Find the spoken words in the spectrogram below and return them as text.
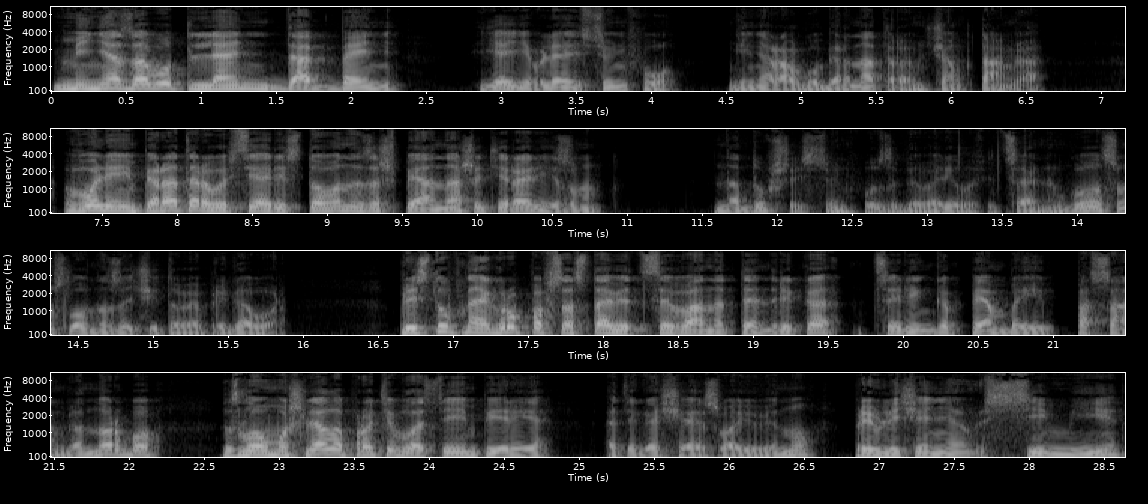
Меня зовут Лянь Дабэнь. Я являюсь Сюньфу, генерал-губернатором Чангтанга. Волей императора вы все арестованы за шпионаж и терроризм». Надувшись, Сюньфу заговорил официальным голосом, словно зачитывая приговор. Преступная группа в составе Цевана Тендрика, Церинга Пемба и Пасанга Норбо злоумышляла против властей империи, отягощая свою вину привлечением семи,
